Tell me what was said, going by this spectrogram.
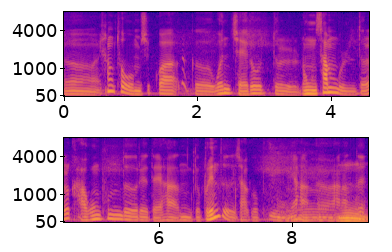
어, 향토 음식과 그 원재료들, 농산물들, 가공품들에 대한 그 브랜드 작업 중에 하, 어, 하나인데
